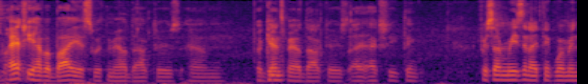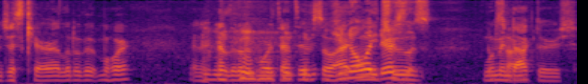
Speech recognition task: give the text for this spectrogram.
so. I actually have a bias with male doctors, um, against male doctors. I actually think, for some reason, I think women just care a little bit more and are a little bit more attentive. So You I know only what? There's a- choose I'm women sorry. doctors.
